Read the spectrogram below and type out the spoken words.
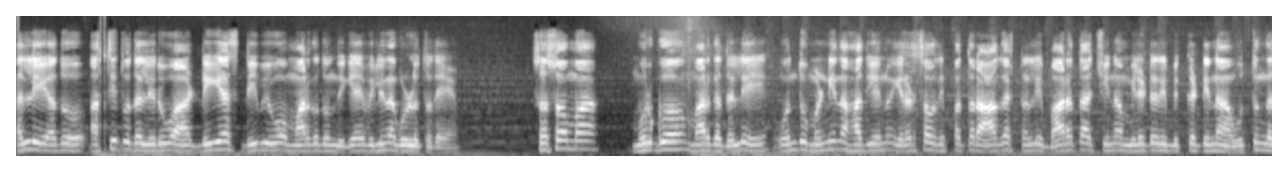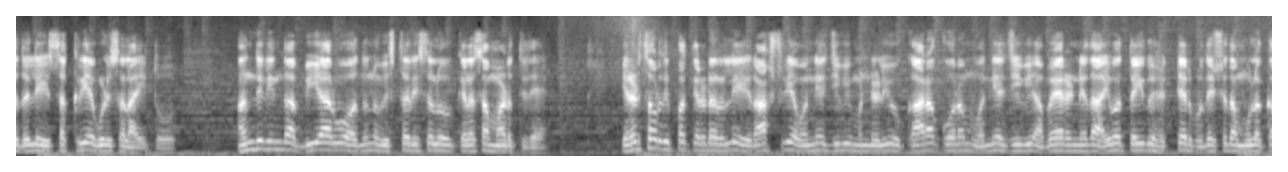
ಅಲ್ಲಿ ಅದು ಅಸ್ತಿತ್ವದಲ್ಲಿರುವ ಡಿಎಸ್ ಡಿಬಿಒ ಮಾರ್ಗದೊಂದಿಗೆ ವಿಲೀನಗೊಳ್ಳುತ್ತದೆ. ಸಸೋಮ ಮುರ್ಗೋ ಮಾರ್ಗದಲ್ಲಿ ಒಂದು ಮಣ್ಣಿನ ಹಾದಿಯನ್ನು ಎರಡ್ ಸಾವಿರದ ಇಪ್ಪತ್ತರ ಆಗಸ್ಟ್ನಲ್ಲಿ ಭಾರತ, ಚೀನಾ ಮಿಲಿಟರಿ ಬಿಕ್ಕಟ್ಟಿನ ಉತ್ತುಂಗದಲ್ಲಿ ಸಕ್ರಿಯಗೊಳಿಸಲಾಯಿತು. ಅಂದಿನಿಂದ ಬಿಆರ್ಒ ಅದನ್ನು ವಿಸ್ತರಿಸಲು ಕೆಲಸ ಮಾಡುತ್ತಿದೆ. ಎರಡ್ ಸಾವಿರದ ಇಪ್ಪತ್ತೆರಡರಲ್ಲಿ ರಾಷ್ಟ್ರೀಯ ವನ್ಯಜೀವಿ ಮಂಡಳಿಯು ಕಾರಾಕೋರಂ ವನ್ಯಜೀವಿ ಅಭಯಾರಣ್ಯದ ಐವತ್ತೈದು ಹೆಕ್ಟೇರ್ ಪ್ರದೇಶದ ಮೂಲಕ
